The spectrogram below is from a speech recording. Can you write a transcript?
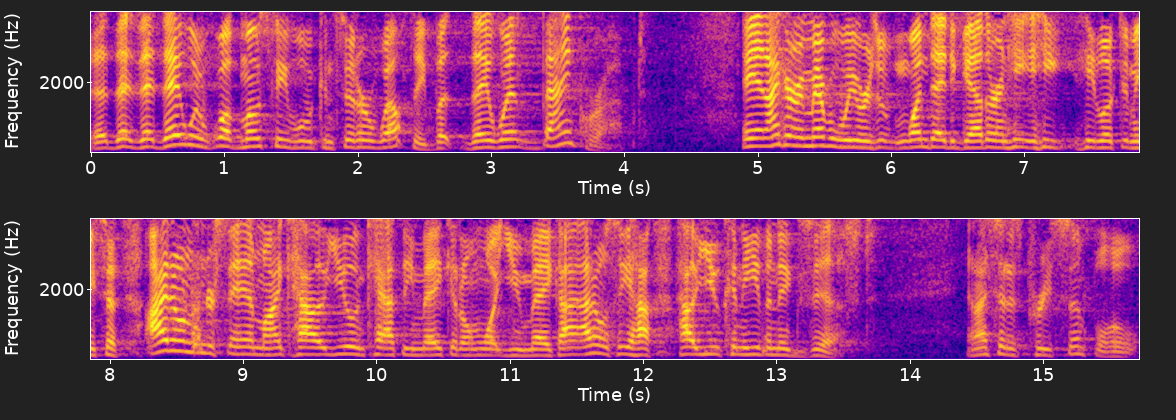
uh, they, they were what most people would consider wealthy, but they went bankrupt. And I can remember we were one day together, and he, he, he looked at me and said, I don't understand, Mike, how you and Kathy make it on what you make. I, I don't see how, how you can even exist. And I said, It's pretty simple.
